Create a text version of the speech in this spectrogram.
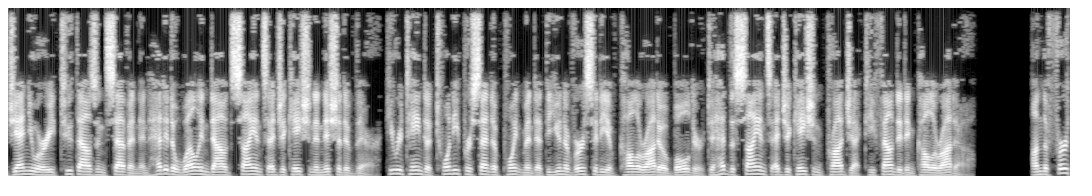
January 2007 and headed a well-endowed science education initiative there. He retained a 20% appointment at the University of Colorado Boulder to head the science education project he founded in Colorado. On 1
